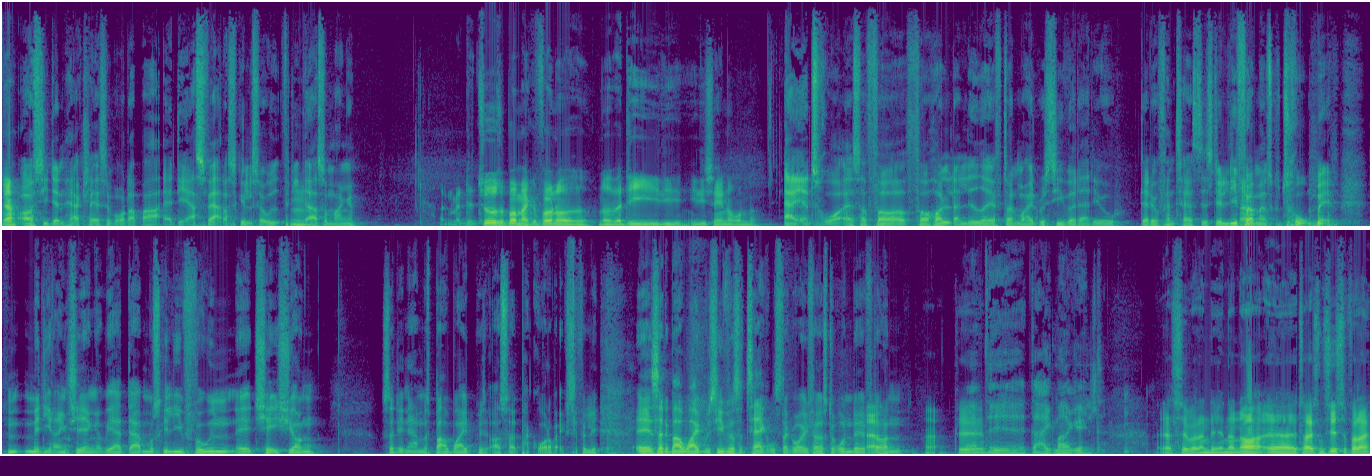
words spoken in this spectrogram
Ja. Også i den her klasse, hvor der bare er, det er svært at skille sig ud, fordi mm. der er så mange. Men det tyder så på, at man kan få noget, noget værdi i de, i de senere runder. Ja, jeg tror, altså for, for hold, der leder efter en wide receiver, der er det jo, der er det jo fantastisk. Det er lige før, Ja. man skulle tro med, med de rangeringer, vi er. Der er måske lige foruden uh, Chase Young, så det er nærmest bare wide, og så et par quarterbacks selvfølgelig. Uh, så er det bare wide receivers og tackles, der går i første runde ja. efterhånden. Ja, det, Ja, det, der er ikke meget galt. Lad os se, hvordan det ender. Nå, uh, Tyson, sidste for dig.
